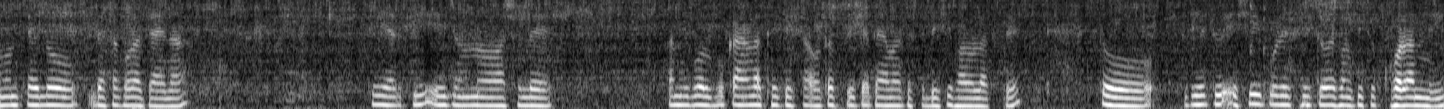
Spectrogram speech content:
মন চাইলেও দেখা করা যায় না। এই আর কি, এই জন্য আসলে আমি বলব কানাডা থেকে সাউথ আফ্রিকাতে আমার কাছে বেশি ভালো লাগছে। তো যেহেতু এসেই পড়েছি, তো এখন কিছু করার নেই,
